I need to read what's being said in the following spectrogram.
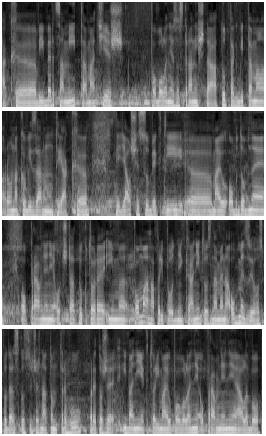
Ak e, výberca mýta má tiež povolenie zo strany štátu, tak by tam mal rovnako byť zahrnutý. Ak e, tie ďalšie subjekty e, majú obdobné oprávnenie od štátu, ktoré im pomáha pri podnikaní, to znamená obmedzuje hospodárskú súťaž na tom trhu, pretože iba niektorí majú povolenie, oprávnenie alebo,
